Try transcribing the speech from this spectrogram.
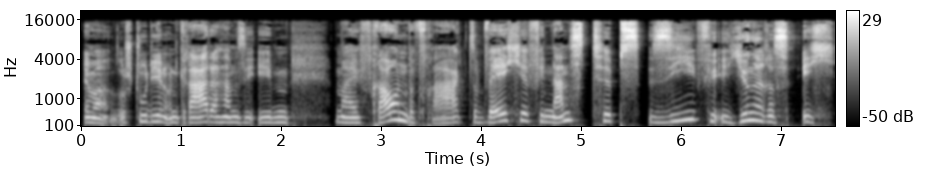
immer so Studien und gerade haben sie eben mal Frauen befragt, so welche Finanztipps sie für ihr jüngeres Ich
